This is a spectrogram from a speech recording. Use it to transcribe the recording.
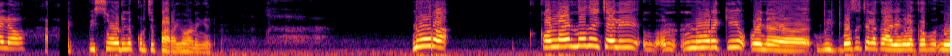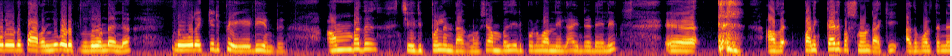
ഹലോ എപ്പിസോഡിനെ കുറിച്ച് പറയുവാണെങ്കിൽ. നൂറ കൊള്ളായിരുന്നോന്ന് വെച്ചാൽ നൂറയ്ക്ക് പിന്നെ ബിഗ് ബോസ് ചില കാര്യങ്ങളൊക്കെ നൂറയോട് പറഞ്ഞു കൊടുത്തത് കൊണ്ട് തന്നെ നൂറയ്ക്ക് ഒരു പേടിയുണ്ട്. അമ്പത് ചെരുപ്പുകൾ ഉണ്ടാക്കണം. പക്ഷെ അമ്പത് ചെരുപ്പുകൾ വന്നില്ല. അതിന്റെ ഇടയിൽ അവ പണിക്കാർ പ്രശ്നം ഉണ്ടാക്കി. അതുപോലെ തന്നെ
